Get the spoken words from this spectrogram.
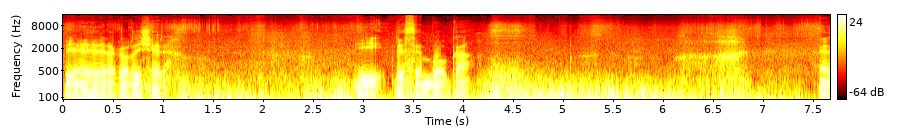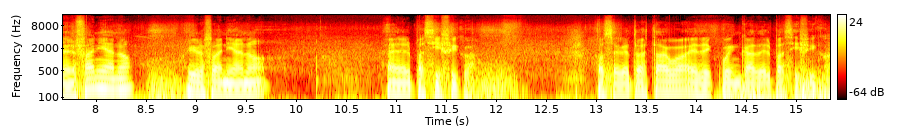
viene desde la cordillera y desemboca en el Faniano y el Faniano en el Pacífico. O sea que toda esta agua es de cuenca del Pacífico.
